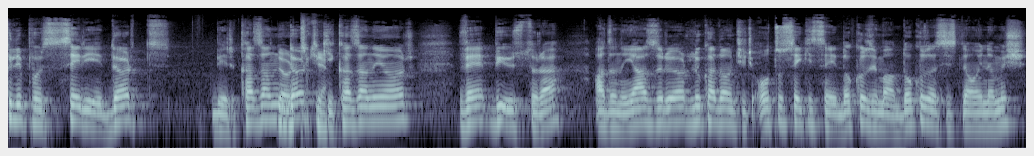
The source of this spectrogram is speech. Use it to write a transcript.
Clippers seri 4-1 kazan 4-2. 4-2 kazanıyor ve bir üst tura adını yazdırıyor. Luka Doncic 38 sayı 9 rebound 9 asistle oynamış.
